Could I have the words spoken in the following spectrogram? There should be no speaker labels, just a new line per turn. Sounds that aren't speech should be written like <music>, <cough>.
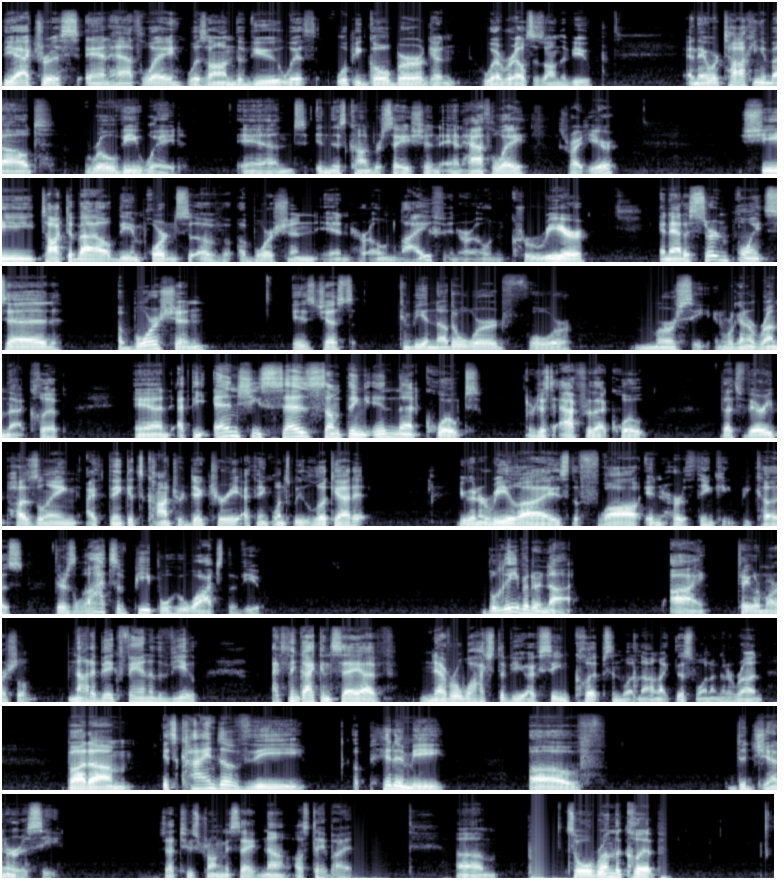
The actress Anne Hathaway was on The View with Whoopi Goldberg and whoever else is on The View. And they were talking about Roe v. Wade. And in this conversation, Anne Hathaway is right here. She talked about the importance of abortion in her own life, in her own career, and at a certain point said abortion is just can be another word for mercy. And we're going to run that clip. And at the end, she says something in that quote, or just after that quote, that's very puzzling. I think it's contradictory. I think once we look at it, you're going to realize the flaw in her thinking because there's lots of people who watch The View. Believe it or not, I, Taylor Marshall, not a big fan of The View. I think I can say I've never watched The View. I've seen clips and whatnot, like this one I'm going to run. But um, it's kind of the epitome of degeneracy. Is that too strong to say? No, I'll stay by it. Um, so we'll run the clip.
